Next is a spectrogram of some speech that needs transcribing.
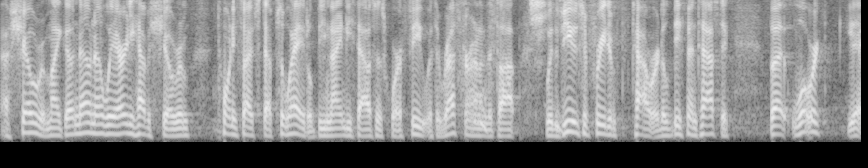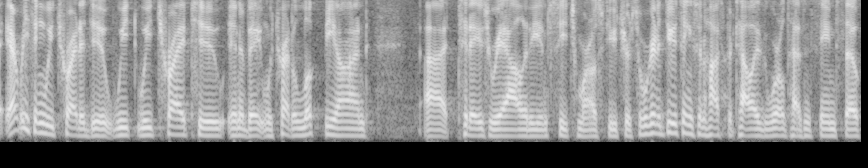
a showroom. I go, no, no, we already have a showroom 25 steps away. It'll be 90,000 square feet with a restaurant on the top with views of Freedom Tower. It'll be fantastic. But what we're, yeah, everything we try to do, we, we try to innovate and we try to look beyond uh, today's reality and see tomorrow's future. So we're going to do things in hospitality the world hasn't seen. So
